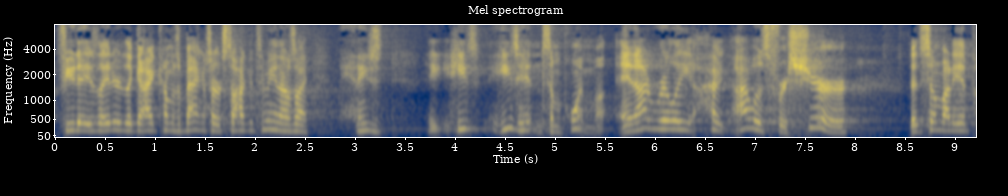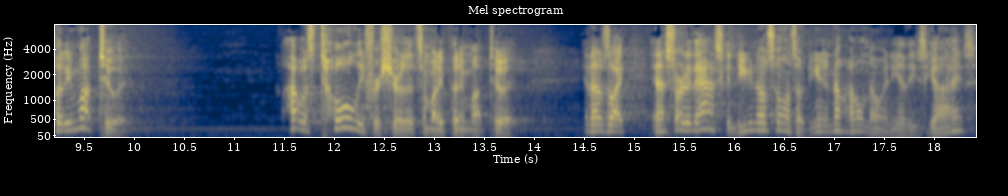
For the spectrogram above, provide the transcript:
A few days later, the guy comes back and starts talking to me, and I was like, man, he's he, he's he's hitting some point. And I really, I, I was for sure that somebody had put him up to it. I was totally for sure that somebody put him up to it. And I was like, and I started asking, do you know so and so? Do you know? I don't know any of these guys.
